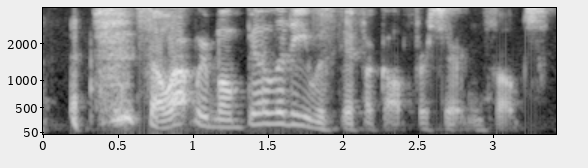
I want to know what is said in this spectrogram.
so upward mobility was difficult for certain folks.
